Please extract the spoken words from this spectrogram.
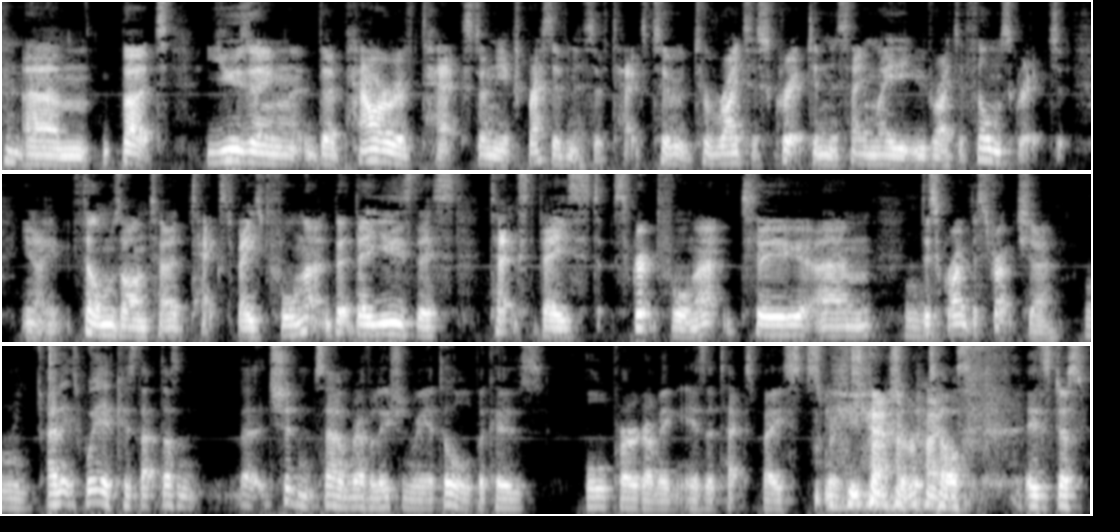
um, but using the power of text and the expressiveness of text to, to write a script in the same way that you'd write a film script. You know, films aren't a text-based format, but they use this text-based script format to um, Hmm. describe the structure. And it's weird because that doesn't, that shouldn't sound revolutionary at all because all programming is a text-based script Yeah, structure that right. tells. It's just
